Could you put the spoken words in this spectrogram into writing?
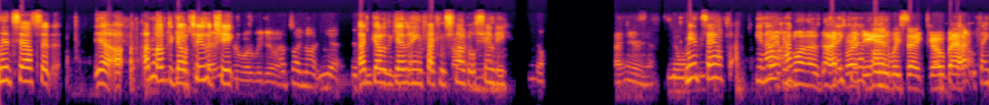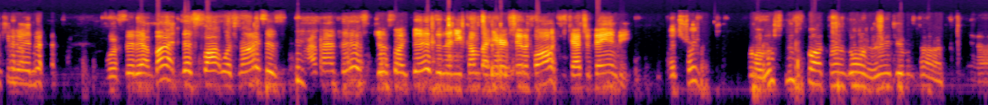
Mid South said, yeah, I- I'd love to go to the chick. What are we doing? I'd say not yet. If I'd go to do, the gathering if I can snuggle here. Cindy. I hear you. you know, Mid South, you know, Maybe I, one of those nights take where you at the up on end it. we say, go back. I back. don't think you would. We'll sit down. But this spot, what's nice is I've had this just like this, and then you come back here at 10 o'clock, you catch a dandy. That's true. Well, this, this spot turns on at any given time. Yeah.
